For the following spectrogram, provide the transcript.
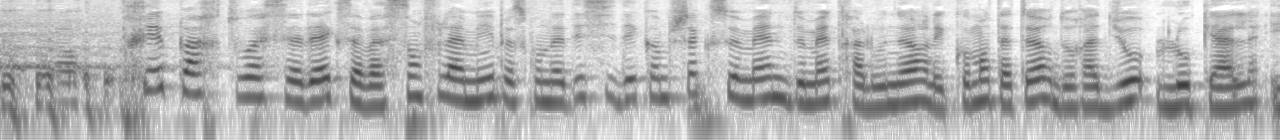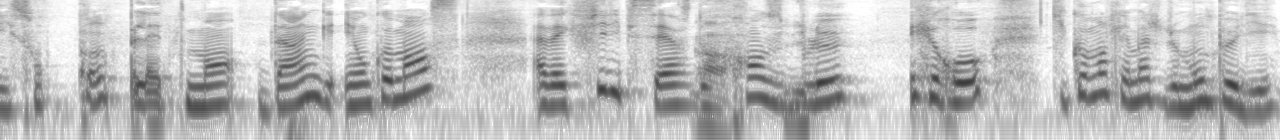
Regal, Alors, prépare-toi, Sadek, ça va s'enflammer parce qu'on a décidé, comme chaque semaine, de mettre à l'honneur les commentateurs de radio locales et ils sont complètement dingues. Et on commence avec Philippe Serres de Ah, France Philippe. Bleu. Héros qui commente les matchs de Montpellier.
